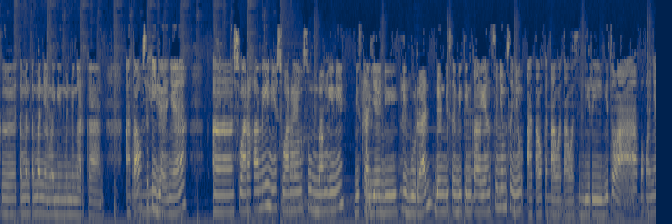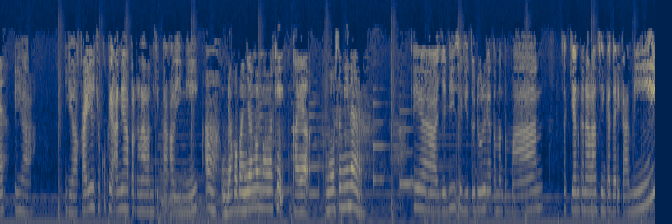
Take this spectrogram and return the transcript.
ke teman-teman yang lagi mendengarkan. Atau Amin. setidaknya eh, suara kami ini, suara yang sumbang ini bisa jadi hiburan dan bisa bikin kalian senyum-senyum atau ketawa-tawa sendiri gitulah pokoknya. iya iya kayaknya cukup ya Ania perkenalan kita kali ini Ah, udah kepanjangan malah Ki, kayak mau seminar. Iya, jadi segitu dulu ya teman-teman. Sekian kenalan singkat dari kami.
